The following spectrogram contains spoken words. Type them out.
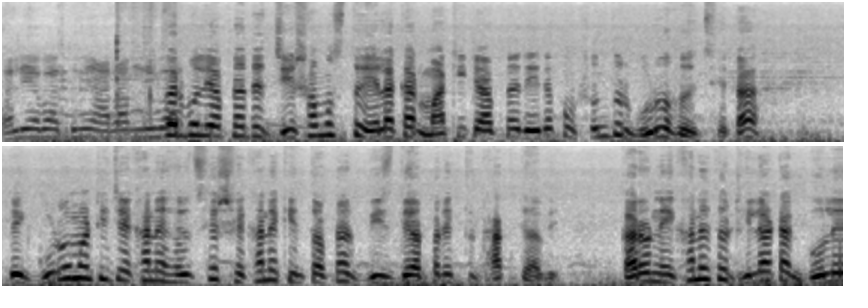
তাহলে আবার তুমি আরাম নিবা। এবার বলি আপনাদের যে সমস্ত এলাকার মাটিটা আপনার এরকম সুন্দর গুঁড়ো হয়েছে তা এই গুঁড়ো মাটি যেখানে হয়েছে সেখানে কিন্তু আপনার বীজ দেওয়ার পর একটু ঢাকতে হবে। কারণ এখানে তো ঢিলাটা গলে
